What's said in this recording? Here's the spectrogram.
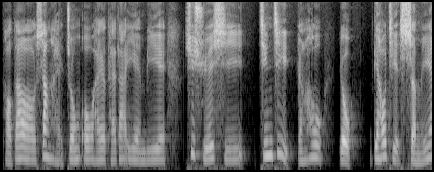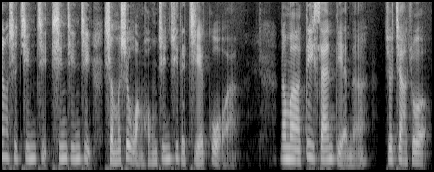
跑到上海中欧还有台大 EMBA 去学习经济，然后有了解什么样是经济新经济，什么是网红经济的结果啊。那么第三点呢，就叫做，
